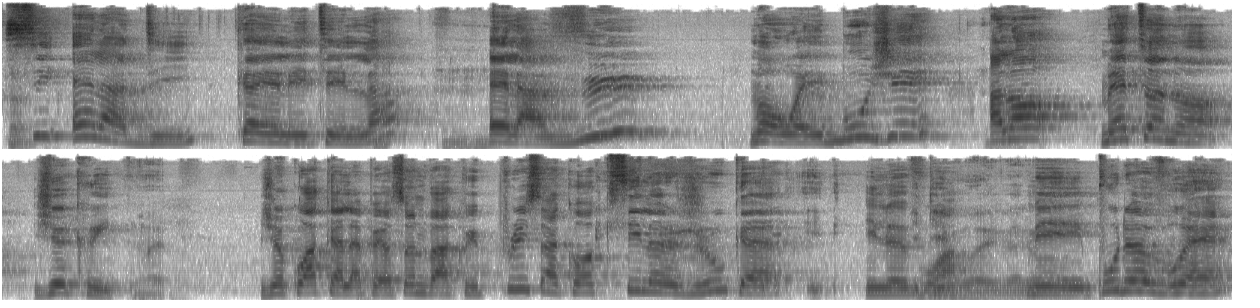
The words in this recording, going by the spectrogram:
Si elle a dit qu'elle était là, elle a vu, mon ouais bouger, alors maintenant, je crie. Ouais. Je crois que la personne va crier plus encore que si le jour qu'il il le voit. il Mais pour de vrai,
